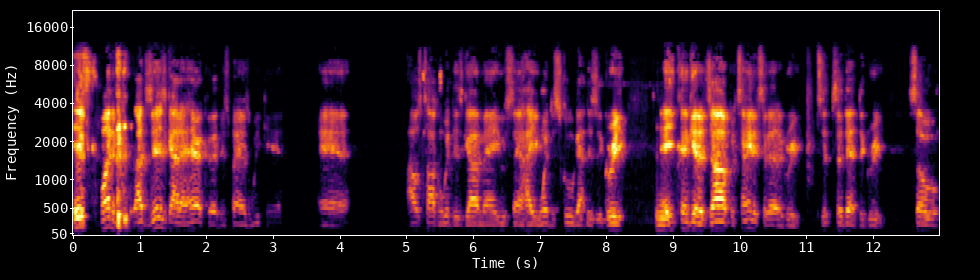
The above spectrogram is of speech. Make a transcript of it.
It's, it's funny. I just got a haircut this past weekend, and I was talking with this guy, man. He was saying how he went to school, got this degree, mm-hmm. and he couldn't get a job pertaining to that degree, to, to, that degree. So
